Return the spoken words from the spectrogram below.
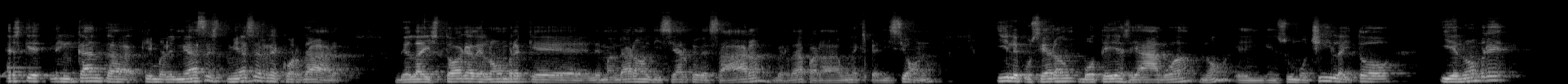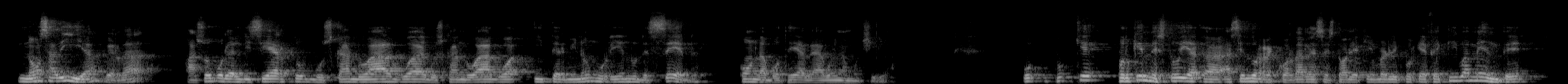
Es que me encanta, Kimberly, me hace, me hace recordar de la historia del hombre que le mandaron al desierto de Sahara, ¿verdad? Para una expedición y le pusieron botellas de agua, ¿no? En, su mochila y todo. Y el hombre no sabía, ¿verdad? Pasó por el desierto buscando agua, buscando agua y terminó muriendo de sed con la botella de agua en la mochila. ¿Por, qué, ¿Por, qué, me estoy haciendo recordar esa historia, Kimberly? Porque efectivamente,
